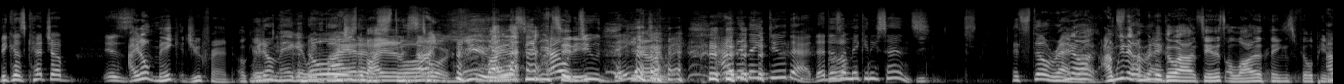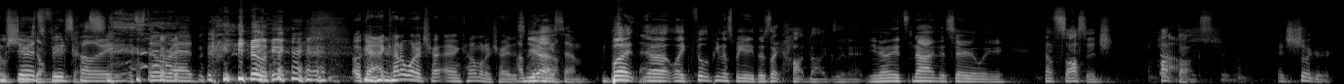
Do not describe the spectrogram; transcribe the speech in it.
Because ketchup is I don't make Jufran, okay? We don't make it. No, we buy just it at buy it at a store. store. you. Buy it at Seafood How City. do they do it? How do they do that? That doesn't make any sense. It's still red. You know, Rob. I'm It's gonna I'm gonna go out and say this. A lot of things Filipinos I'm sure do it's don't make food sense. coloring. It's still red. You know what I mean? Okay, I kind of want to try. I kind of want to try this. I'll out. bring Yeah. you some. But uh, like Filipino spaghetti, there's like hot dogs in it. You know, it's not necessarily not sausage, hot dogs and sugar.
